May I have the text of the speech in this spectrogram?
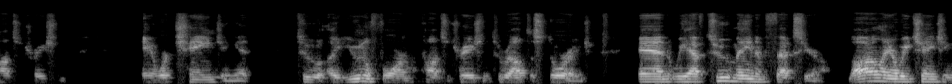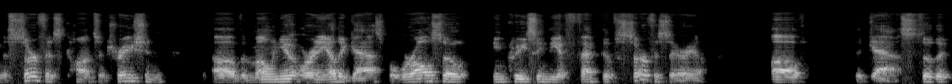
concentration, and we're changing it to a uniform concentration throughout the storage. And we have two main effects here. Not only are we changing the surface concentration of ammonia or any other gas, but we're also increasing the effective surface area of the gas. So the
